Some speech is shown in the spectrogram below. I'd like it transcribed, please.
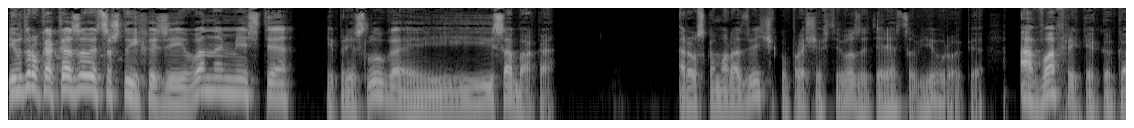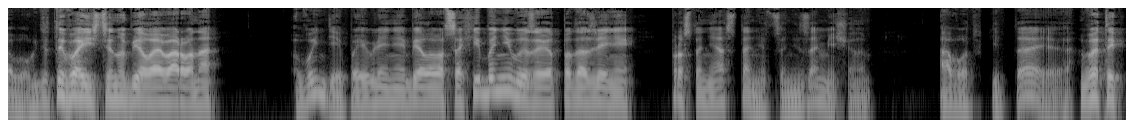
И вдруг оказывается, что и хозяева на месте, и прислуга, и, и собака. Русскому разведчику проще всего затеряться в Европе. А в Африке каково? Где ты воистину белая ворона? В Индии появление белого сахиба не вызовет подозрений, просто не останется незамеченным. А вот в Китае, в этой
